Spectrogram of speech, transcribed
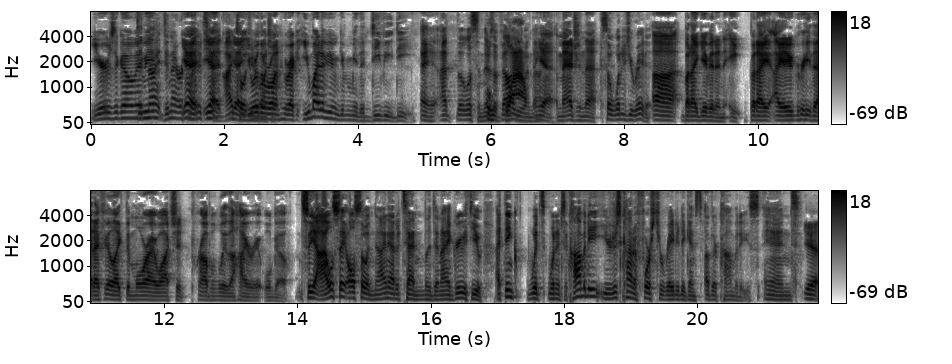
years ago, maybe. Didn't I- didn't I yeah, recommend it to you? yeah, I yeah, told you you were the one it. who rec- You might have even given me the DVD. Hey, I, listen, there's Oh, a value wow. in that. Yeah, imagine that. So what did you rate it? Uh, but I gave it an eight. But I, I agree that I feel like the more I watch it, probably the higher it will go. so yeah, I will say also a nine out of ten, Lyndon. I agree with you. I think what's, when it's a comedy, you're just kind of forced to rate it against other comedies, and Yeah.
